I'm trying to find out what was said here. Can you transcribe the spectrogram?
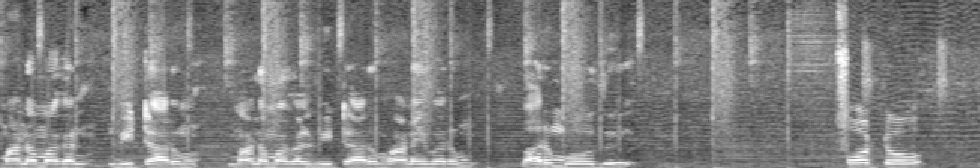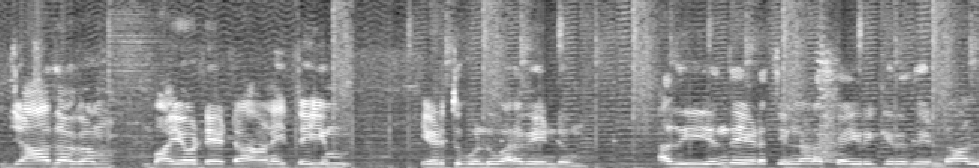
மணமகன் வீட்டாரும் மணமகள் வீட்டாரும் அனைவரும் வரும்போது ஃபோட்டோ ஜாதகம் பயோடேட்டா அனைத்தையும் எடுத்துக்கொண்டு வர வேண்டும். அது எந்த இடத்தில் நடக்க இருக்கிறது என்றால்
